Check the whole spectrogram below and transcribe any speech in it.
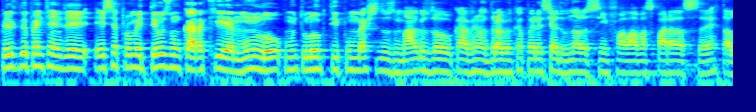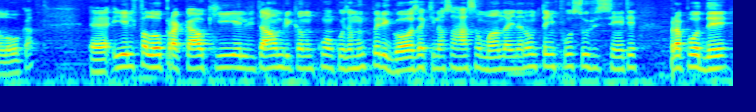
Pelo que deu pra entender, esse é Prometheus, um cara que é muito louco, muito louco tipo o mestre dos magos do Caverna do Dragão, que aparecia do nada assim, falava as paradas certas, louca. É, e ele falou pra Cal que ele tava brincando com uma coisa muito perigosa, que nossa raça humana ainda não tem força suficiente para poder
